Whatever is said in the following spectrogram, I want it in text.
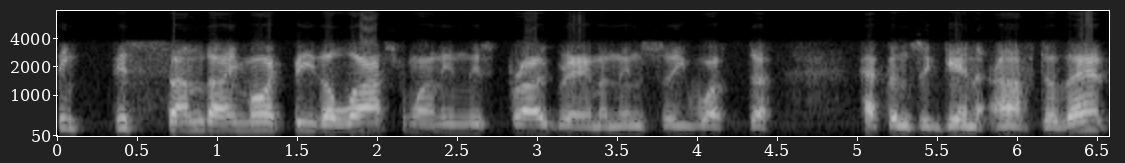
think this Sunday might be the last one in this program, and then see what uh, happens again after that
